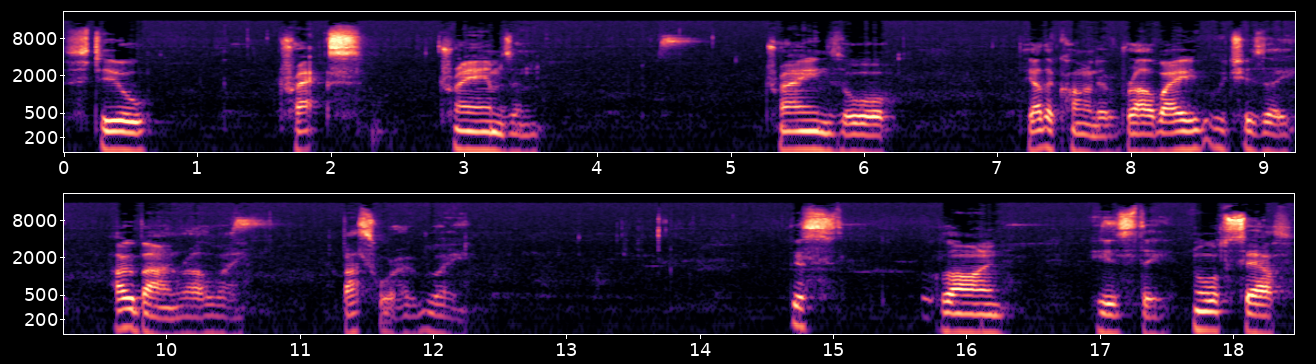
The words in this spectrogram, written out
steel tracks, trams, and trains, or the other kind of railway, which is a O-Bahn Railway, bus railway. This line is the north-south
